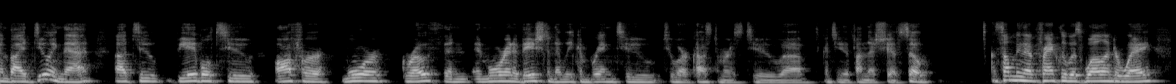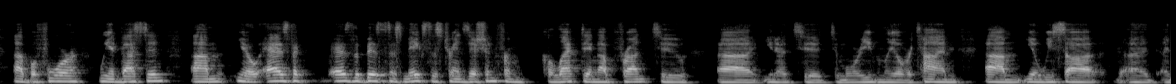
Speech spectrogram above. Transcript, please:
and by doing that, uh, to be able to offer more growth and, and more innovation that we can bring to, to our customers to, uh, to continue to fund that shift. So something that frankly was well underway uh, before we invested. Um, you know, as the as the business makes this transition from collecting upfront to uh, you know, to to more evenly over time. Um, you know, we saw a, a,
